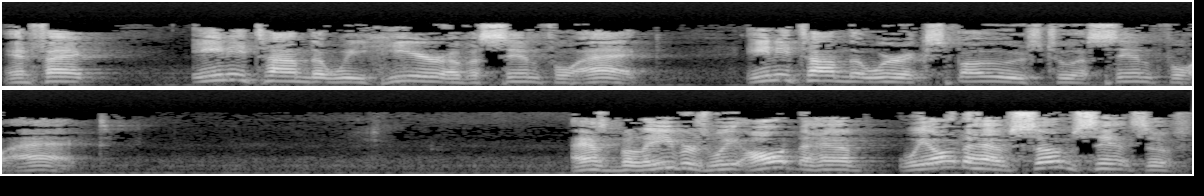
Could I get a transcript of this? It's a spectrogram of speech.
In fact, anytime that we hear of a sinful act, anytime that we're exposed to a sinful act, as believers, we ought to have we ought to have some sense of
